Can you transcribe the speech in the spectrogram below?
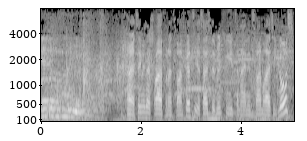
Erster Versuch München. Ah, 10 Meter Strafe von der 42, das heißt für München geht es dann an den 32 los.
